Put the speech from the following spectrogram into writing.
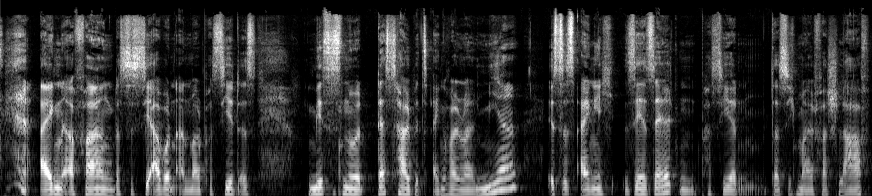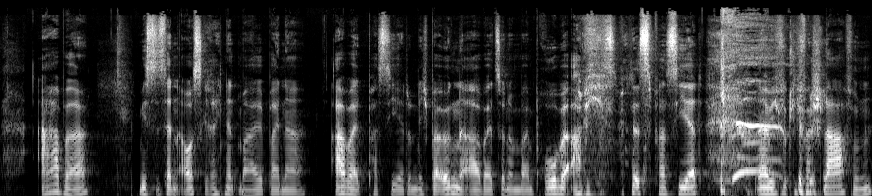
eigener Erfahrung, dass es dir ab und an mal passiert ist. Mir ist es nur deshalb jetzt eingefallen, weil mir ist es eigentlich sehr selten passiert, dass ich mal verschlaf. Aber mir ist es dann ausgerechnet mal bei einer Arbeit passiert und nicht bei irgendeiner Arbeit, sondern beim Probeabi ist mir das passiert. Dann habe ich wirklich verschlafen.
